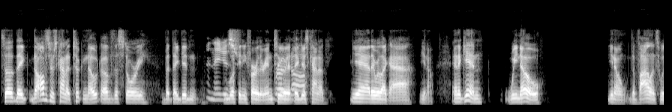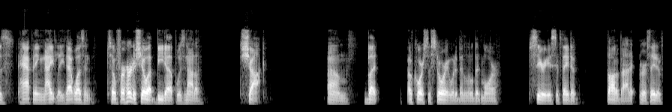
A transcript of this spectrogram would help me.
So they, the officers kind of took note of the story, but they didn't And they look any further into it. it They just kind of, yeah, they were like, ah, you know. And again, we know, you know, the violence was happening nightly. That wasn't so for her to show up beat up was not a shock. Um, but of course, the story would have been a little bit more serious if they'd have thought about it, or if they'd have,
